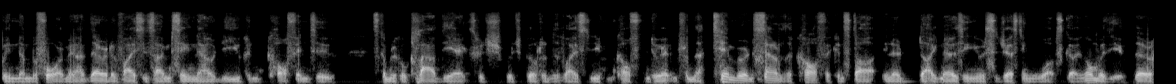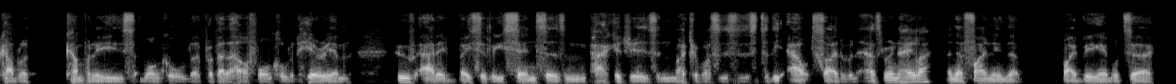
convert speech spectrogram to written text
being done before. I mean, there are devices I'm seeing now you can cough into it's a company called Cloud DX, which which built a device and you can cough into it, and from the timbre and sound of the cough, it can start you know diagnosing you and suggesting what's going on with you. There are a couple of companies, one called uh, Propeller Health, one called Adherium, who've added basically sensors and packages and microprocessors to the outside of an asthma inhaler, and they're finding that by being able to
